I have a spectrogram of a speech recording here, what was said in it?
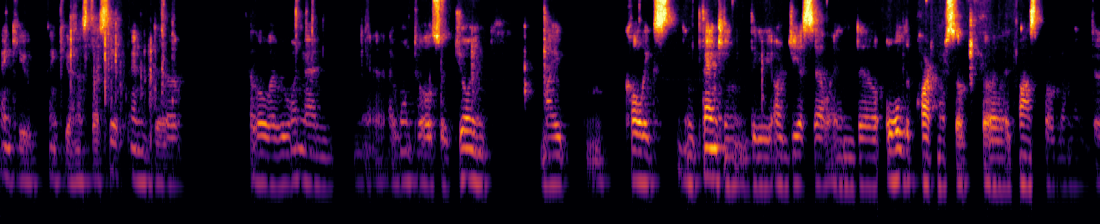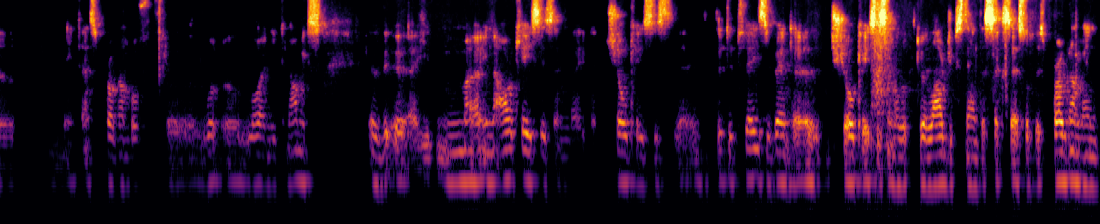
Thank you. Thank you, Anastasia. And uh, hello, everyone. And uh, I want to also join my colleagues in thanking the RGSL and uh, all the partners of uh, advanced program and uh, the intensive program of uh, law and economics. in our cases and showcases, the, the, today's event showcases to a large extent the success of this program and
